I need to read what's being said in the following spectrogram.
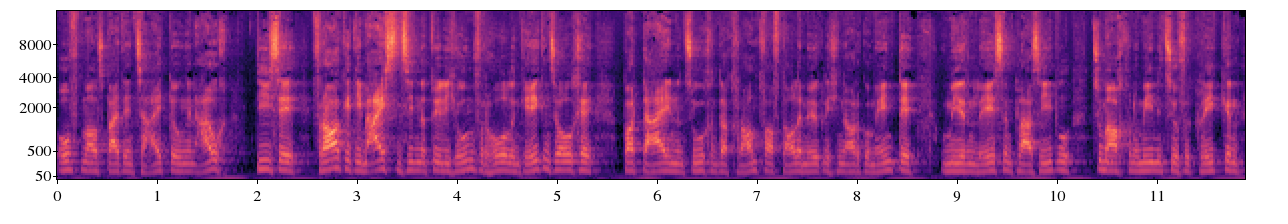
oftmals bei den Zeitungen auch diese Frage. Die meisten sind natürlich unverhohlen gegen solche Parteien und suchen da krampfhaft alle möglichen Argumente, um ihren Lesern plausibel zu machen, um ihnen zu verklicken,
